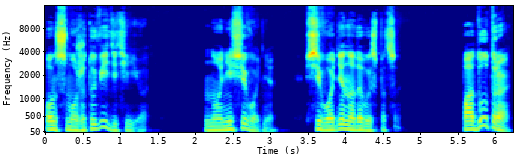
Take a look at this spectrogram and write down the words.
он сможет увидеть ее. Но не сегодня. Сегодня надо выспаться. Под утро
